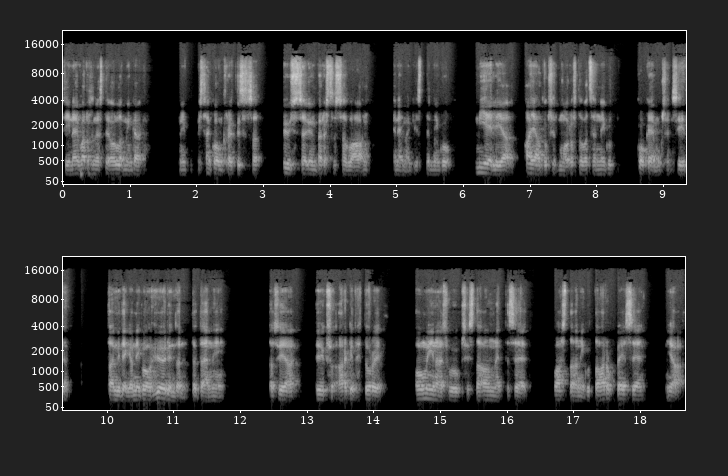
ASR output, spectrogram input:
Siinä ei varsinaisesti olla minkä, niin missään konkreettisessa fyysisessä ympäristössä, vaan enemmänkin sitten niin kuin mieli ja ajatukset muodostavat sen niin kuin kokemuksen siitä. Tai miten niin on hyödyntänyt tätä, niin tosiaan yksi arkkitehtuuri ominaisuuksista on, että se vastaa niin kuin tarpeeseen ja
